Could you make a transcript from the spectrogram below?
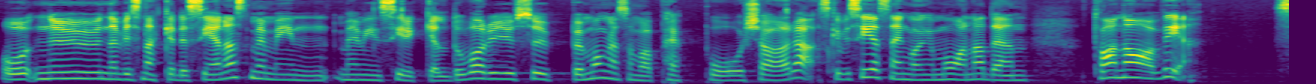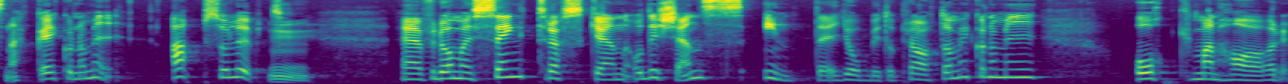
Och nu när vi snackade senast med min, med min cirkel, då var det ju supermånga som var pepp på att köra. Ska vi ses en gång i månaden, ta en AV, snacka ekonomi. Absolut. Eh, för de har ju sänkt tröskeln och det känns inte jobbigt att prata om ekonomi. Och man har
